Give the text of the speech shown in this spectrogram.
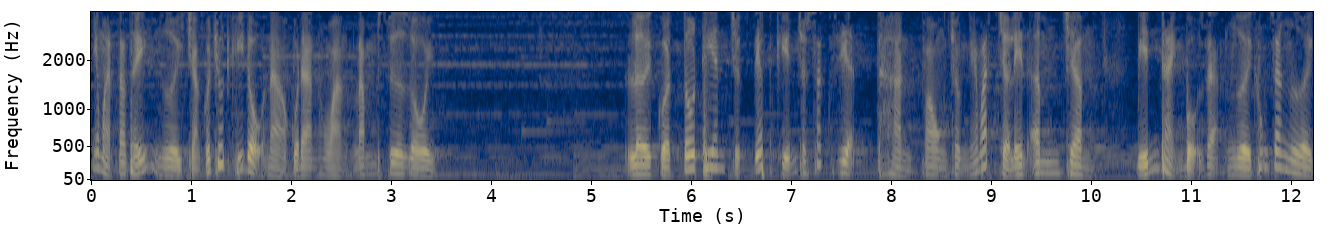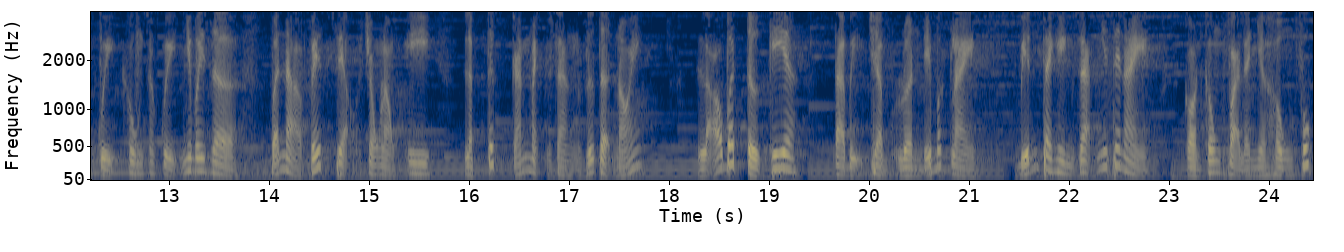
Nhưng mà ta thấy người chẳng có chút khí độ nào của đàn hoàng năm xưa rồi. Lời của Tô Thiên trực tiếp khiến cho sắc diện Hàn Phong trong nháy mắt trở lên âm trầm, biến thành bộ dạng người không ra người, quỷ không ra quỷ như bây giờ, vẫn là vết dẹo trong lòng y, lập tức cắn mạnh rằng giữ tợn nói. Lão bất tử kia, ta bị chậm luân đến mức này, biến thành hình dạng như thế này, còn không phải là nhờ hồng phúc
